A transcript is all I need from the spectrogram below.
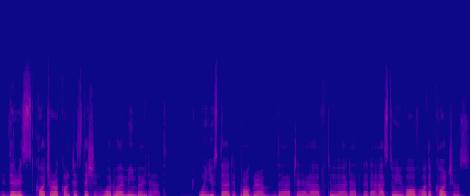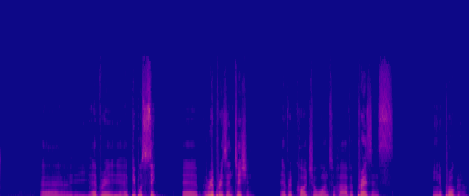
there is cultural contestation. What do I mean by that? when you start a program that uh, have to uh, that, that has to involve other cultures, uh, every uh, people seek uh, representation. Every culture wants to have a presence in a program,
